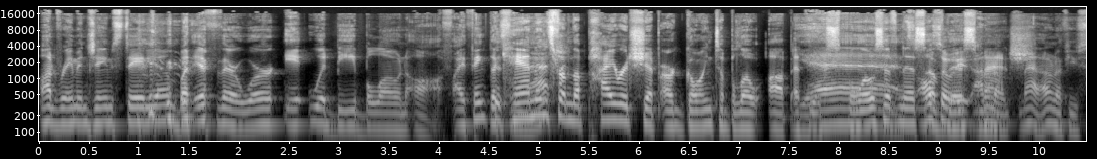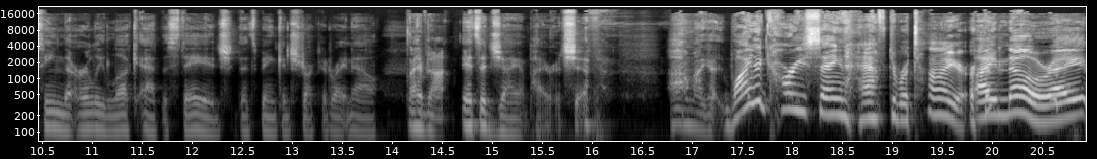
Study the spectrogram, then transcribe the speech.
on Raymond James Stadium, but if there were, it would be blown off. I think The cannons match- from the pirate ship are going to blow up at the explosiveness also, of this I don't match. Know, Matt, I don't know if you've seen the early look at the stage that's being constructed right now. I have not. It's a giant pirate ship. Oh my god! Why did Kairi Sane have to retire? I know, right?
